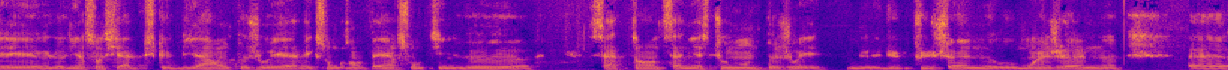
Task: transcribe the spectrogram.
euh, le lien social, puisque le billard, on peut jouer avec son grand-père, son petit-neveu, euh, sa tante, sa nièce, tout le monde peut jouer, du plus jeune au moins jeune, euh,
